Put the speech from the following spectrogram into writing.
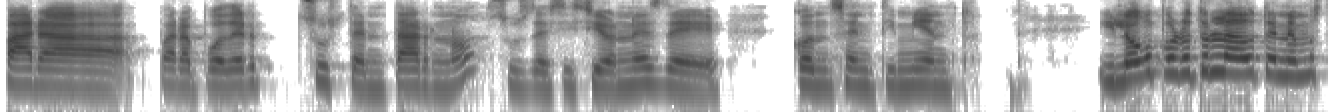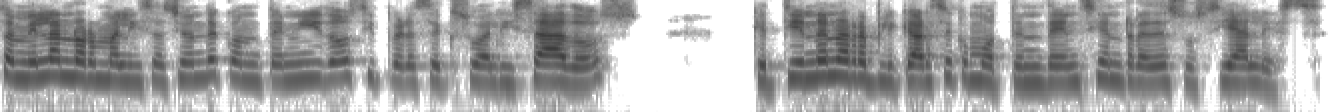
para, para poder sustentar ¿no? sus decisiones de consentimiento. Y luego, por otro lado, tenemos también la normalización de contenidos hipersexualizados que tienden a replicarse como tendencia en redes sociales.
